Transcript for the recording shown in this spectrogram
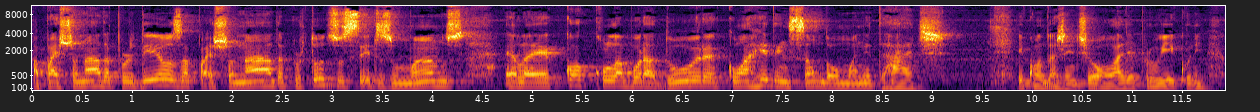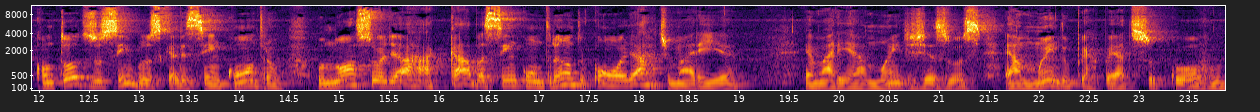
apaixonada por Deus, apaixonada por todos os seres humanos, ela é co-colaboradora com a redenção da humanidade. E quando a gente olha para o ícone, com todos os símbolos que eles se encontram, o nosso olhar acaba se encontrando com o olhar de Maria. É Maria a mãe de Jesus, é a mãe do perpétuo socorro.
